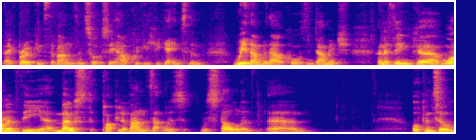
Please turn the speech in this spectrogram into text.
they broke into the vans and sort of see how quickly you could get into them with and without causing damage. And I think uh, one of the uh, most popular vans that was, was stolen um, up until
